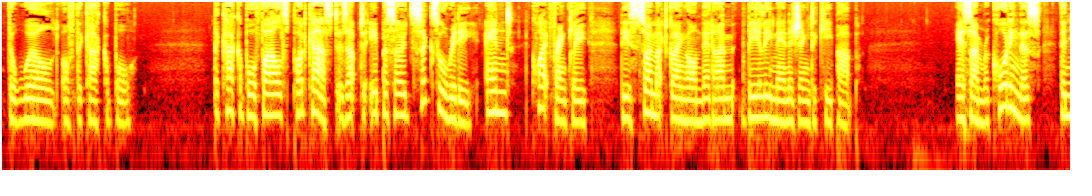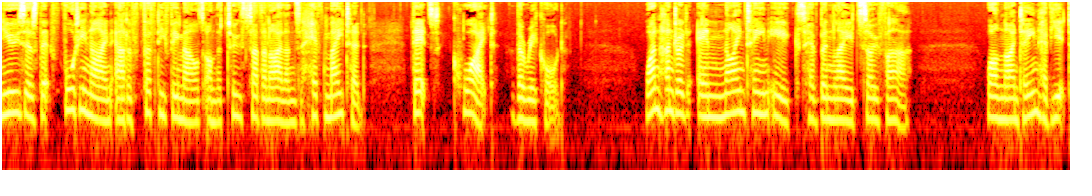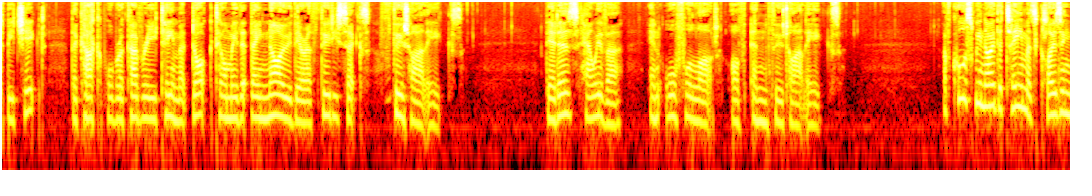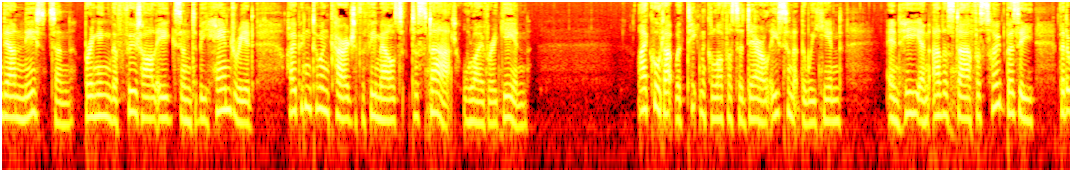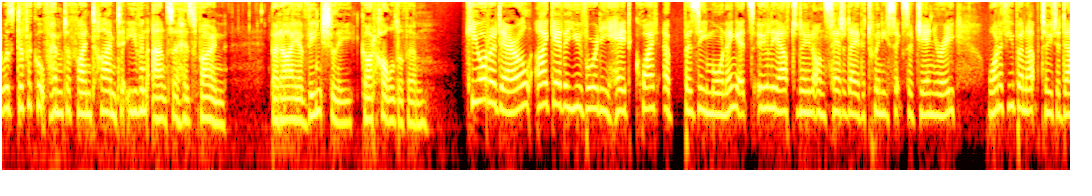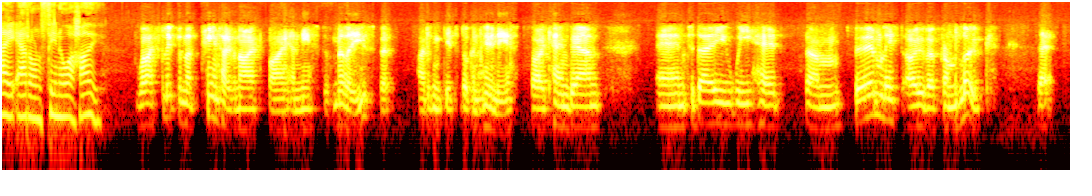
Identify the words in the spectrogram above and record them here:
the world of the kakapo. The Kakapo Files podcast is up to episode 6 already, and quite frankly, there's so much going on that I'm barely managing to keep up. As I'm recording this, the news is that 49 out of 50 females on the two southern islands have mated. That's quite the record. 119 eggs have been laid so far. While 19 have yet to be checked, the kakapo recovery team at DOC tell me that they know there are 36 fertile eggs. That is, however, an awful lot of infertile eggs. Of course, we know the team is closing down nests and bringing the fertile eggs in to be hand reared, hoping to encourage the females to start all over again. I caught up with Technical Officer Daryl Eason at the weekend, and he and other staff are so busy that it was difficult for him to find time to even answer his phone. But I eventually got hold of him. Kia ora, Daryl. I gather you've already had quite a busy morning. It's early afternoon on Saturday, the 26th of January. What have you been up to today out on Whenua Hou? Well, I slept in a tent overnight by a nest of millies, but I didn't get to look in her nest. So I came down, and today we had some sperm left over from Luke that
